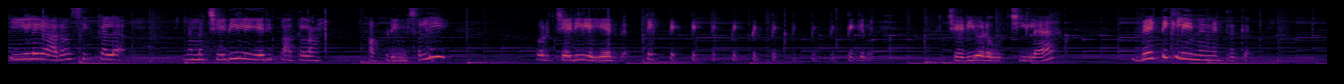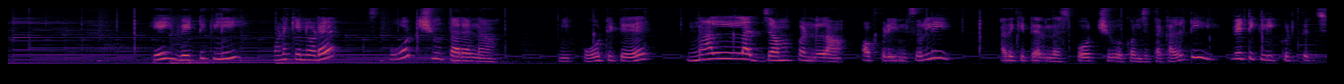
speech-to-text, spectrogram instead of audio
கீழே யாரும் சிக்கலை நம்ம செடியில் ஏறி பார்க்கலாம் அப்படின்னு சொல்லி ஒரு செடியில் ஏறுது டிக் டிக் டிக் டிக் டிக் டிக் டிக் டிக் டிக் டிக் டிக்னு செடியோட உச்சியில் வெட்டுக்கிளி நின்னுட்டு ஏய் வெட்டுக்கிளி உனக்கு என்னோட ஸ்போர்ட் ஷூ தரேனா? நீ போட்டுட்டு நல்லா ஜம்ப் பண்ணலாம் அப்படின்னு சொல்லி அதுக்கிட்ட இருந்த ஸ்போர்ட்ஸ் ஷூவை கொஞ்சத்தை கழட்டி வெட்டுக்கிளி கொடுத்துச்சு.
